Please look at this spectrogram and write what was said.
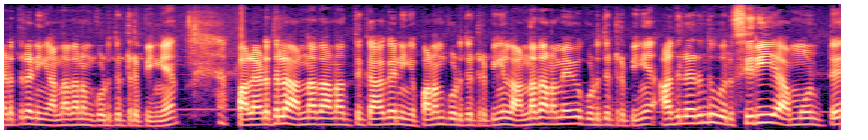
இடத்துல நீங்கள் அன்னதானம் கொடுத்துட்ருப்பீங்க பல இடத்துல அன்னதானத்துக்காக நீங்கள் பணம் கொடுத்துட்ருப்பீங்க இல்லை அன்னதானமே கொடுத்துட்ருப்பீங்க அதுலேருந்து ஒரு சிறிய அமௌண்ட்டு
